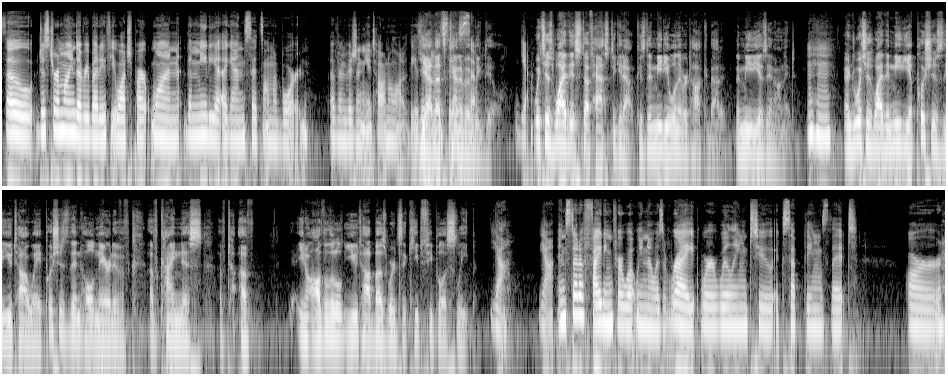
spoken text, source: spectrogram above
So, just to remind everybody, if you watch part one, the media again sits on the board of Envision Utah and a lot of these Yeah, that's kind of agencies. a big deal. Yeah. Which is why this stuff has to get out because the media will never talk about it. The media's in on it. Mm-hmm. And which is why the media pushes the Utah way, pushes the whole narrative of, of kindness, of, of you know all the little Utah buzzwords that keeps people asleep. Yeah. Yeah. Instead of fighting for what we know is right, we're willing to accept things that are,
